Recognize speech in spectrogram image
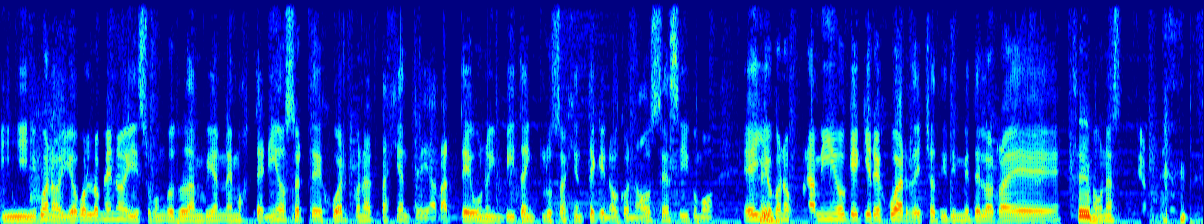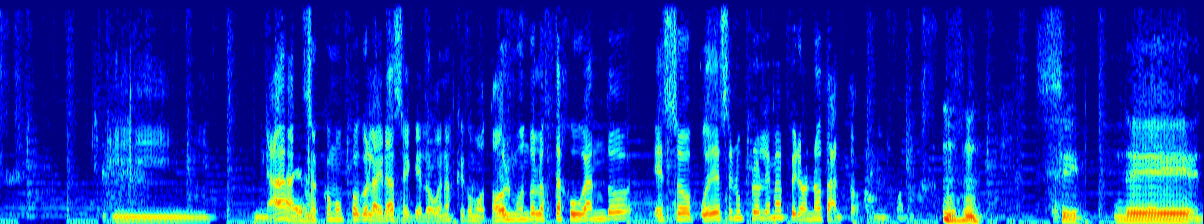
Y bueno, yo por lo menos, y supongo tú también, hemos tenido suerte de jugar con harta gente. Y aparte uno invita incluso a gente que no conoce, así como, hey, yo conozco un amigo que quiere jugar. De hecho, a ti te invité la otra vez a una sesión. y, nada, eso es como un poco la gracia, que lo bueno es que como todo el mundo lo está jugando, eso puede ser un problema, pero no tanto, en el fondo. Sí, de...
